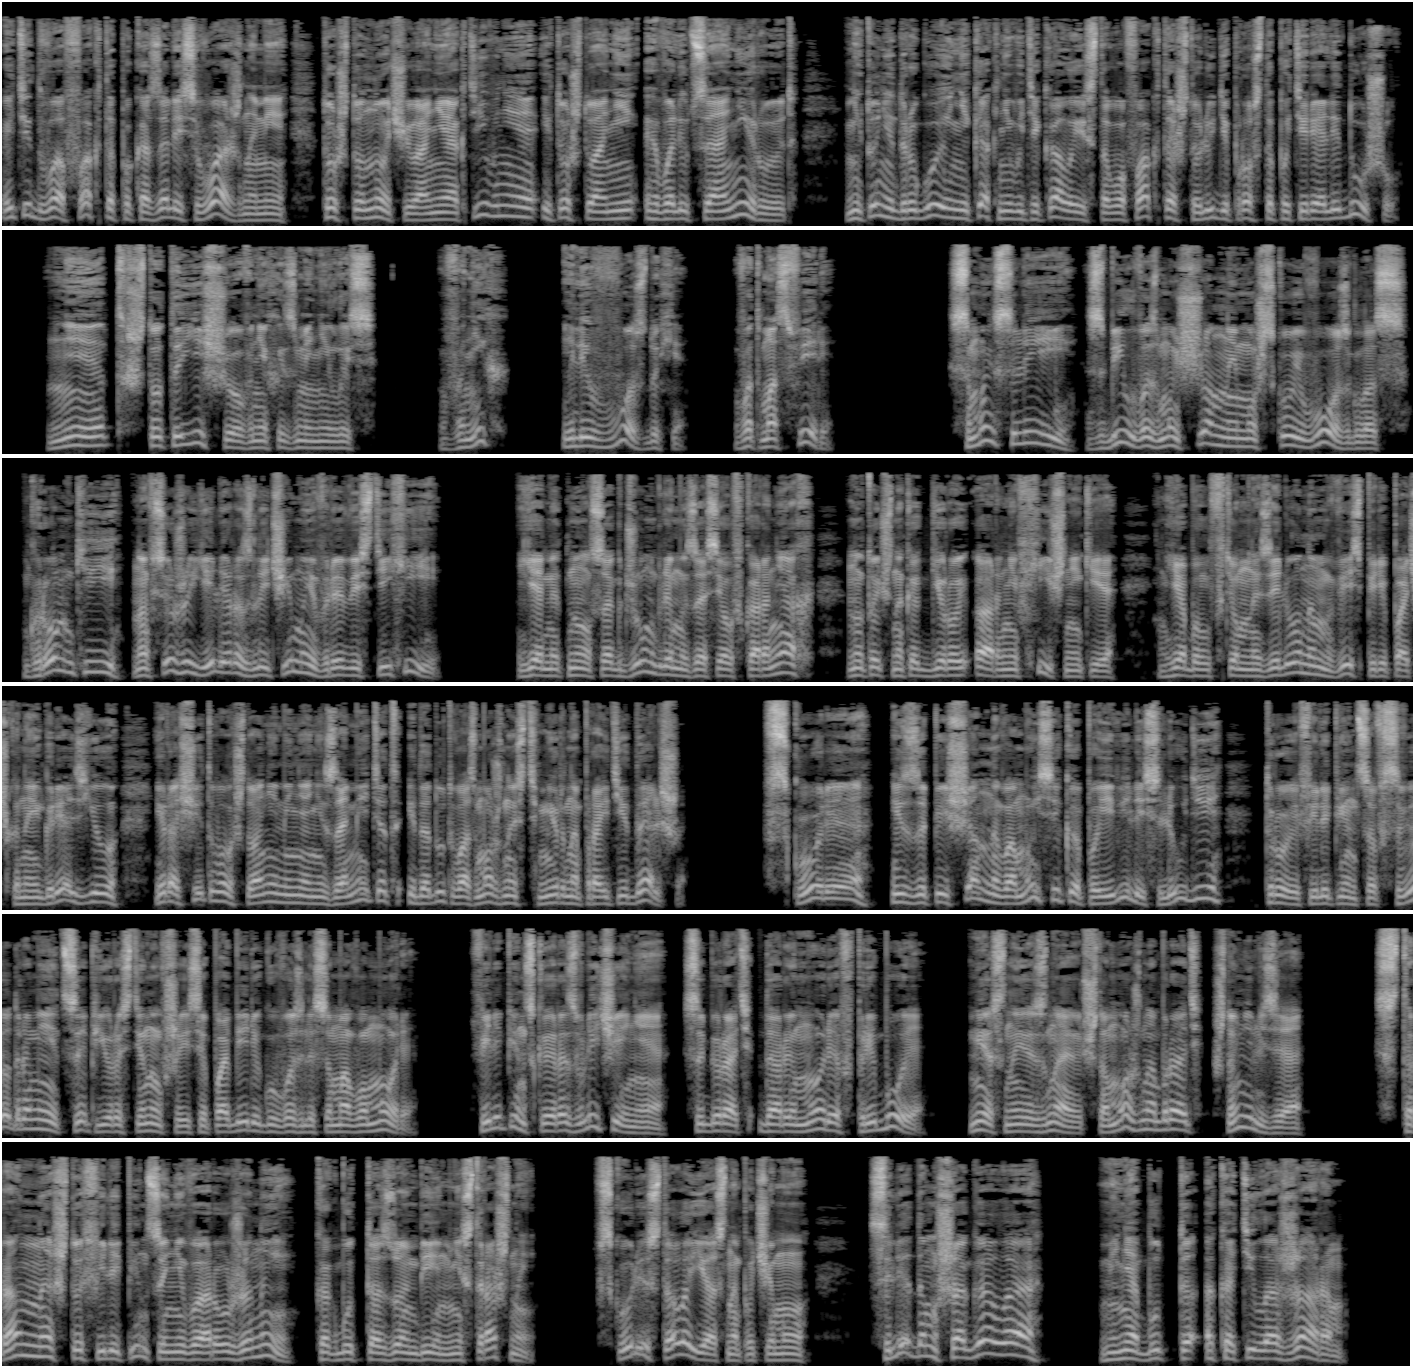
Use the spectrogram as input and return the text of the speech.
Эти два факта показались важными, то, что ночью они активнее, и то, что они эволюционируют. Ни то, ни другое никак не вытекало из того факта, что люди просто потеряли душу. Нет, что-то еще в них изменилось. В них? Или в воздухе? В атмосфере? С мыслей сбил возмущенный мужской возглас, громкий, но все же еле различимый в реве стихии. Я метнулся к джунглям и засел в корнях, но точно как герой Арни в «Хищнике». Я был в темно-зеленом, весь перепачканный грязью, и рассчитывал, что они меня не заметят и дадут возможность мирно пройти дальше. Вскоре из-за песчаного мысика появились люди, трое филиппинцев с ведрами, цепью растянувшиеся по берегу возле самого моря. Филиппинское развлечение — собирать дары моря в прибое. Местные знают, что можно брать, что нельзя, Странно, что филиппинцы не вооружены, как будто зомби им не страшны. Вскоре стало ясно, почему. Следом шагала... Меня будто окатило жаром.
